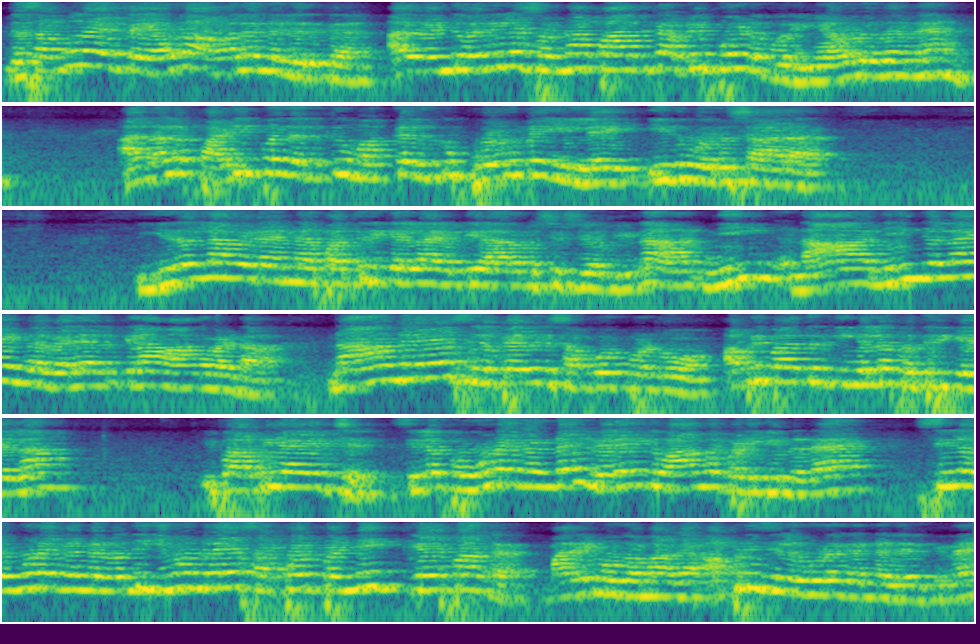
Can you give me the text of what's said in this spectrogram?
இந்த சமுதாயத்துல எவ்வளவு அவலங்கள் இருக்கு? அது ரெண்டு வரியில சொன்னா பார்த்துட்டு அப்படியே போயிட போறீங்க. அவ்வளவுதானே? அதனால படிப்பதற்கு மக்களுக்கு பொறுமை இல்லை. இது ஒரு சாரார் இதெல்லாம் விட என்ன? பத்திரிக்கை எல்லாம் எப்படி ஆரம்பிச்சிருச்சு அப்படின்னா நீங்க நான் நீங்க எல்லாம் எங்க விளையாட்டுக்கெல்லாம் வாங்க வேண்டாம். நாங்களே சில பேருக்கு சப்போர்ட் பண்ணுவோம். அப்படி பாத்துருக்கீங்கல்ல பத்திரிக்கை எல்லாம் இப்ப அப்படி ஆயிடுச்சு சில ஊடகங்கள் விலைக்கு வாங்கப்படுகின்றன. சில ஊடகங்கள் வந்து இவங்களே சப்போர்ட் பண்ணி கேட்பாங்க மறைமுகமாக. அப்படி சில ஊடகங்கள் இருக்குன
